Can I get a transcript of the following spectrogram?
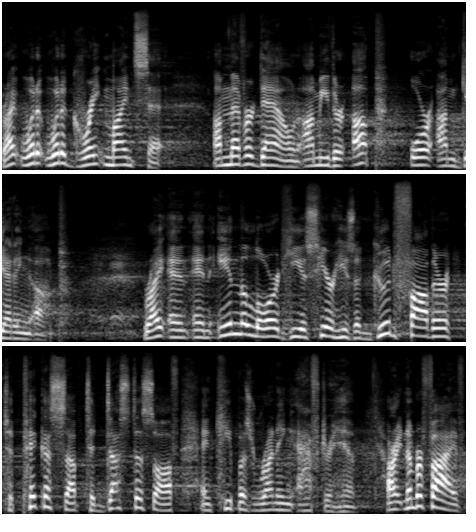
Right? What a, what a great mindset. I'm never down. I'm either up or I'm getting up. Right? And, and in the Lord, He is here. He's a good Father to pick us up, to dust us off, and keep us running after Him. All right, number five,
